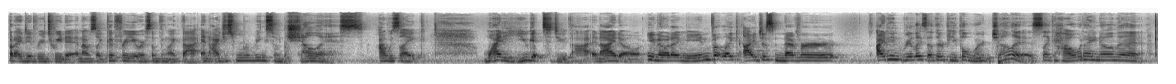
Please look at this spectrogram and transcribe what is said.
but I did retweet it and I was like, good for you or something like that. And I just remember being so jealous. I was like, why do you get to do that and I don't? You know what I mean? But like, I just never I didn't realize other people weren't jealous. Like, how would I know that?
